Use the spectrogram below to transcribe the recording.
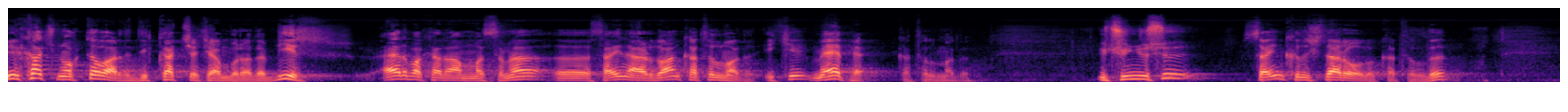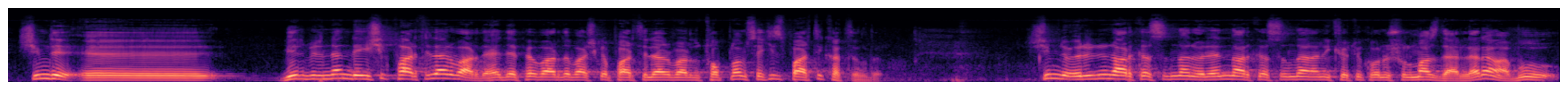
birkaç nokta vardı dikkat çeken burada. Bir, Erbakan anmasına e, Sayın Erdoğan katılmadı. İki, MHP katılmadı. Üçüncüsü Sayın Kılıçdaroğlu katıldı. Şimdi e, birbirinden değişik partiler vardı. HDP vardı, başka partiler vardı. Toplam 8 parti katıldı. Şimdi ölünün arkasından, ölenin arkasından hani kötü konuşulmaz derler ama bu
